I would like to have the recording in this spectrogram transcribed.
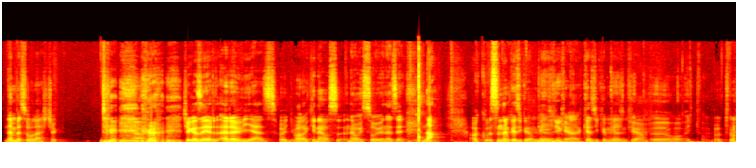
Nem beszólás, csak... Ja. csak azért erre vigyázz, hogy valaki ne, osz- nehogy szóljon ezért. Na, akkor szerintem kezdjük a miénkkel. Kezdjük a miénkkel. Itt van. Ott van.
